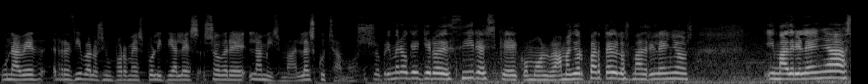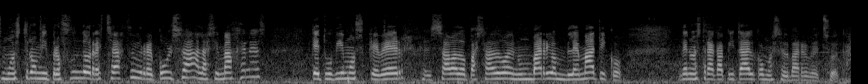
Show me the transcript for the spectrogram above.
una vez reciba los informes policiales sobre la misma. La escuchamos. Lo primero que quiero decir es que, como la mayor parte de los madrileños y madrileñas, muestro mi profundo rechazo y repulsa a las imágenes que tuvimos que ver el sábado pasado en un barrio emblemático de nuestra capital como es el barrio de Chueca.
